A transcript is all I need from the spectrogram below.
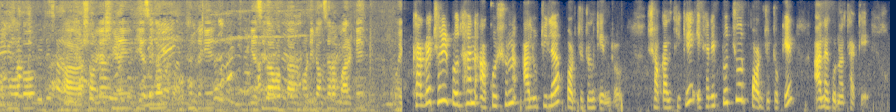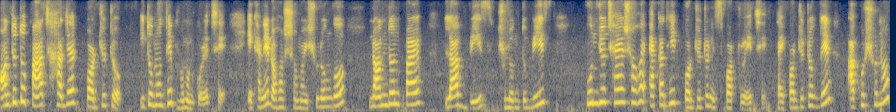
প্রথমত সরকারি সিঁড়ি গিয়েছিলাম ওখান থেকে গিয়েছিলাম আপনার হর্টিকালচারাল পার্কে। খাগড়াছড়ির প্রধান আকর্ষণ আলুটিলা পর্যটন কেন্দ্র। সকাল থেকে এখানে প্রচুর পর্যটকের আনাগোনা থাকে। অন্তত পাঁচ হাজার পর্যটক ইতোমধ্যে ভ্রমণ করেছে। এখানে রহস্যময় সুড়ঙ্গ নন্দন পার্ক, লাভ ব্রিজ, ঝুলন্ত ব্রিজ, কুঞ্জ ছায়া সহ একাধিক পর্যটন স্পট রয়েছে। তাই পর্যটকদের আকর্ষণও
